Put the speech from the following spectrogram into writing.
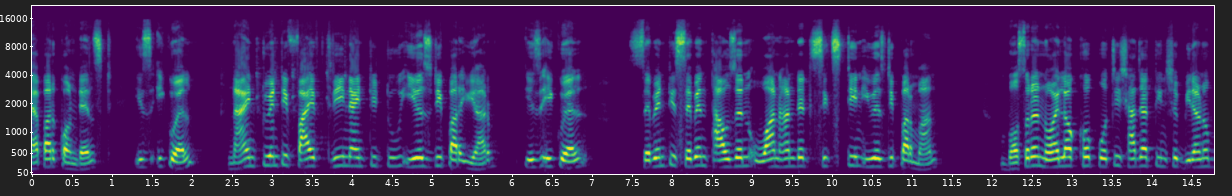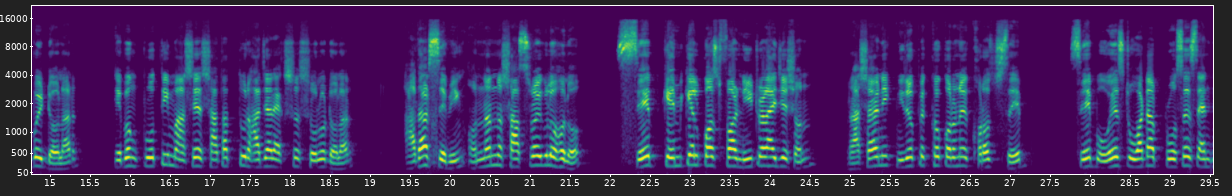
vapour condensed is equal nine twenty five three saving two USD per year is 925,392 USD seven year is equal 77,116 USD per month বছরে নয় লক্ষ পঁচিশ হাজার তিনশো বিরানব্বই ডলার এবং প্রতি মাসে সাতাত্তর হাজার একশো ষোলো ডলার। আদার সেভিং অন্যান্য সাশ্রয়গুলো হলো save chemical cost for neutralization রাসায়নিক নিরপেক্ষকরণের খরচ save save waste water process and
